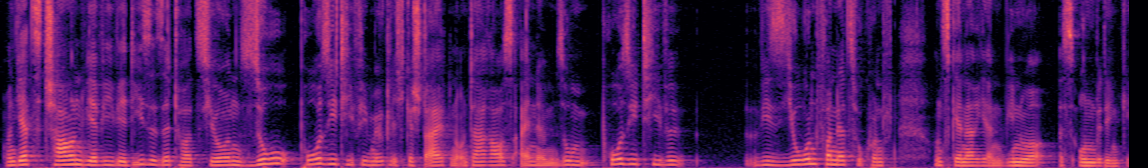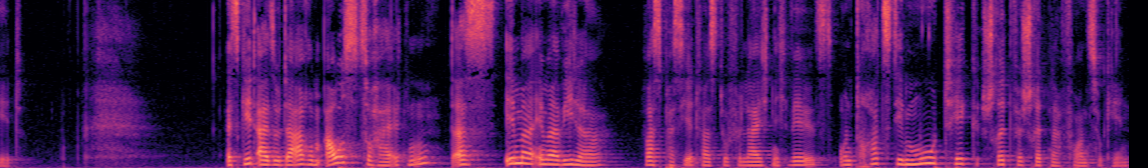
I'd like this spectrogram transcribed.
Und jetzt schauen wir, wie wir diese Situation so positiv wie möglich gestalten und daraus eine so positive Vision von der Zukunft uns generieren, wie nur es unbedingt geht. Es geht also darum, auszuhalten, dass immer, immer wieder was passiert, was du vielleicht nicht willst und trotzdem mutig Schritt für Schritt nach vorn zu gehen.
